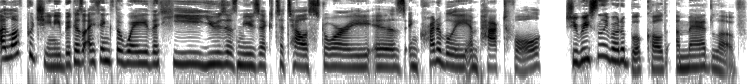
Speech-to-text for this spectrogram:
I love Puccini because I think the way that he uses music to tell a story is incredibly impactful. She recently wrote a book called A Mad Love,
